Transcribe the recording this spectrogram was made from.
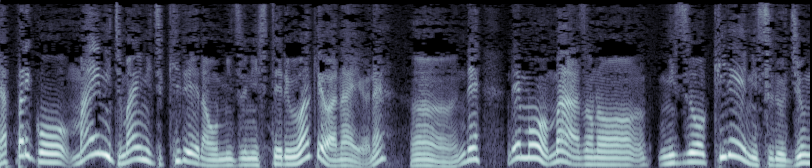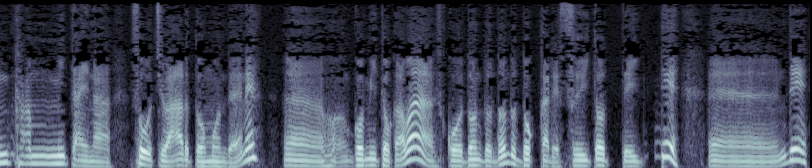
やっぱりこう、毎日毎日綺麗なお水にしてるわけはないよね。うん。で、でも、まあ、その、水をきれいにする循環みたいな装置はあると思うんだよね。うん、ゴミとかは、こう、どんどんどんどんどっかで吸い取っていって、えー、で、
